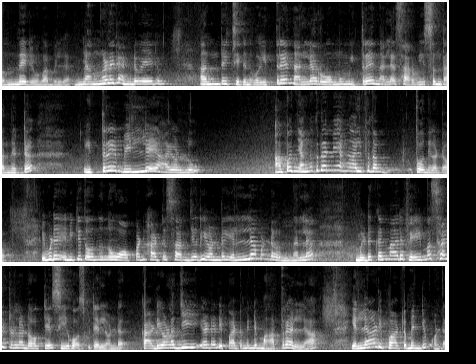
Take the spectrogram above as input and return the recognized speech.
ഒന്ന് രൂപ ബില്ല് ഞങ്ങൾ രണ്ടുപേരും അന്തിച്ചിരുന്നു. പോയി ഇത്രയും നല്ല റൂമും ഇത്രയും നല്ല സർവീസും തന്നിട്ട് ഇത്രേ ബില്ലേ ആയുള്ളൂ. അപ്പോൾ ഞങ്ങൾക്ക് തന്നെ അങ്ങ് അത്ഭുതം തോന്നി കേട്ടോ. ഇവിടെ എനിക്ക് തോന്നുന്നു ഓപ്പൺ ഹാർട്ട് സർജറി ഉണ്ട് എല്ലാം ഉണ്ട് നല്ല മിടുക്കന്മാർ ഫേമസ് ആയിട്ടുള്ള ഡോക്ടേഴ്സ് ഈ ഹോസ്പിറ്റലിലുണ്ട് കാർഡിയോളജിയുടെ ഡിപ്പാർട്ട്മെന്റ് മാത്രമല്ല എല്ലാ ഡിപ്പാർട്ട്മെന്റും ഉണ്ട്.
